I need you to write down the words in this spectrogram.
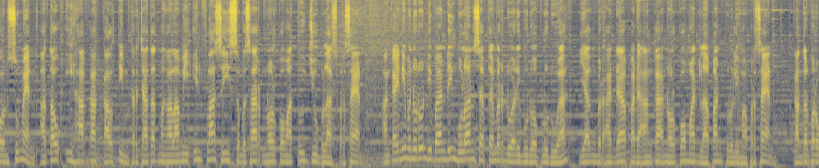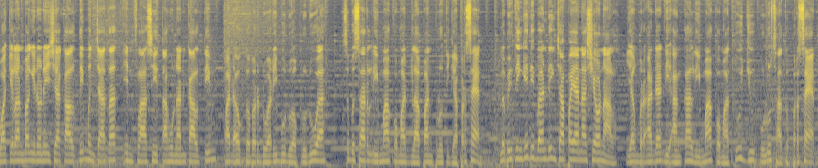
konsumen atau IHK Kaltim tercatat mengalami inflasi sebesar 0,17 persen. Angka ini menurun dibanding bulan September 2022 yang berada pada angka 0,85 persen. Kantor Perwakilan Bank Indonesia Kaltim mencatat inflasi tahunan Kaltim pada Oktober 2022 sebesar 5,83 persen, lebih tinggi dibanding capaian nasional yang berada di angka 5,71 persen.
